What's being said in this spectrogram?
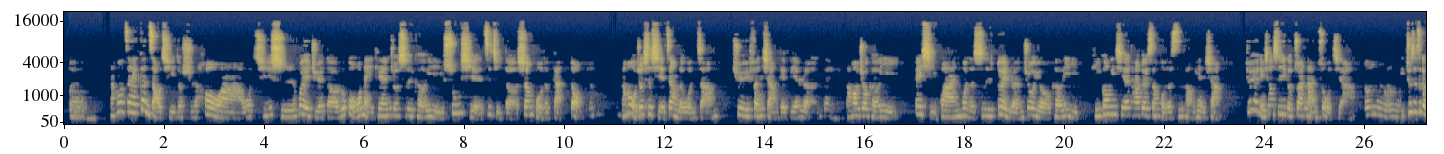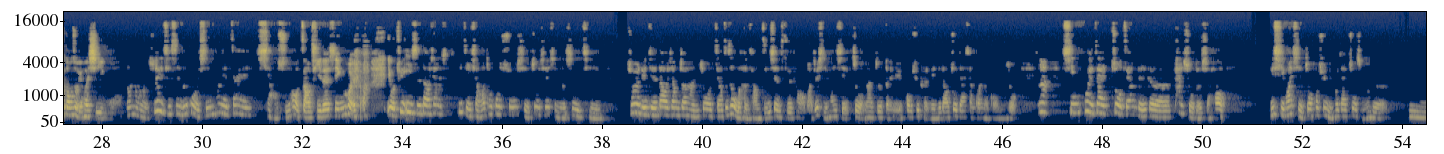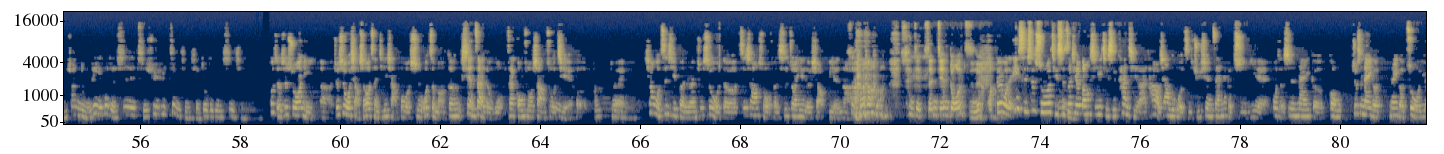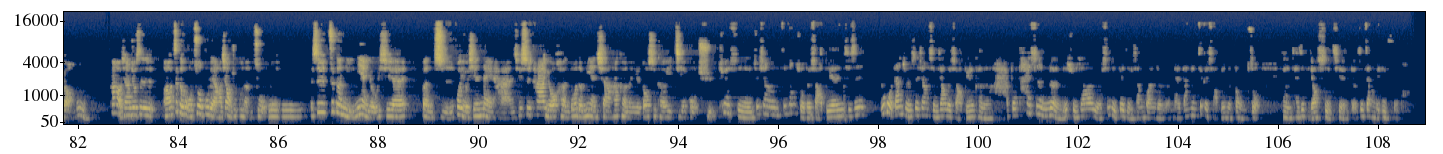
嗯，然后在更早期的时候啊，我其实会觉得，如果我每天就是可以书写自己的生活的感动，然后我就是写这样的文章去分享给别人，对，然后就可以。被喜欢，或者是对人就有可以提供一些他对生活的思考面向，就有点像是一个专栏作家。嗯嗯，就是这个工作也会吸引我。嗯，所以其实如果新会在小时候早期的新会啊，有去意识到像自己想要透过书写做些什么事情，就会连接到像专栏作家，这是我们很常直线思考嘛，就喜欢写作，那就等于后续可能连接到作家相关的工作。那新会在做这样的一个探索的时候，你喜欢写作，后续你会在做什么的，嗯，算努力，或者是持续去进行写作这件事情？或者是说你呃，就是我小时候曾经想过，是我怎么跟现在的我在工作上做结合？嗯，对。像我自己本人就是我的智商所粉丝专业的小编啊，身兼身兼多职。对，我的意思是说，其实这些东西其实看起来，它好像如果只局限在那个职业，或者是那一个工，就是那个那个作用，嗯，它好像就是啊，这个我做不了，好像我就不能做。嗯嗯。可是这个里面有一些。本质或有一些内涵，其实它有很多的面向，它可能也都是可以接过去。确实，就像咨商所的小编，其实如果单纯是像行销的小编，可能还不太胜任，也许要有心理背景相关的人来担任这个小编的动作，可能才是比较适切的，是这样的意思吗？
